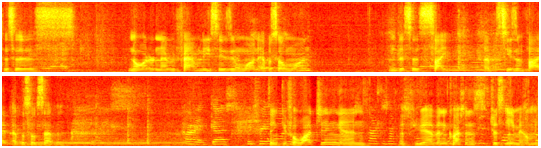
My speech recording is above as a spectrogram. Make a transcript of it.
This is No Ordinary Family, season 1, episode 1. And this is Psych, season 5, episode 7 guys. Thank you for watching, and if you have any questions, just email me.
